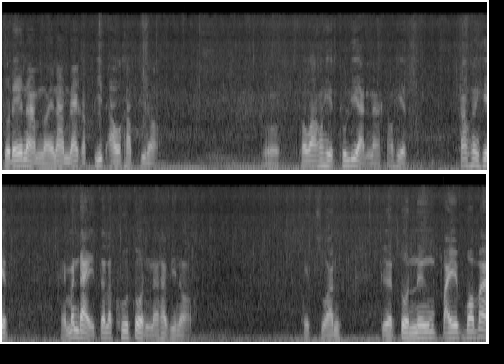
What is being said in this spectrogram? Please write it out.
ตัวได้น้ำหน่อยน้ำแรกก็ปิดเอาครับพี่น้องอือเพราะว่าเขาเฮ็ดทุเรียนนะเขาเฮ็ดเขาเฮ็ดให้มันได้แต่ละคู่ต้นนะครับพี่น้อง เห็ดสวน เกิดต้นหนึ่งไปบ่มา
